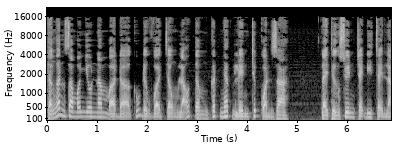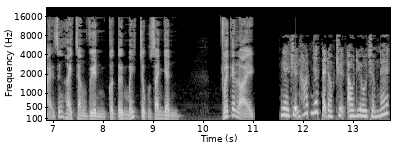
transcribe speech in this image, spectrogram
Thằng Ngân sau bao nhiêu năm ở đợ cũng được vợ chồng lão tâm cất nhắc lên chức quản gia. Lại thường xuyên chạy đi chạy lại giữa hai trang viên có tới mấy chục gia nhân. Với cái loại Nghe chuyện hot nhất tại đọc truyện audio.net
